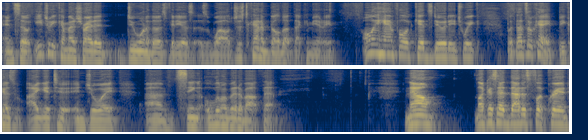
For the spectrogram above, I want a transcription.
And so each week I'm going to try to do one of those videos as well, just to kind of build up that community. Only a handful of kids do it each week, but that's okay because I get to enjoy um, seeing a little bit about them. Now, like I said, that is Flipgrid.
